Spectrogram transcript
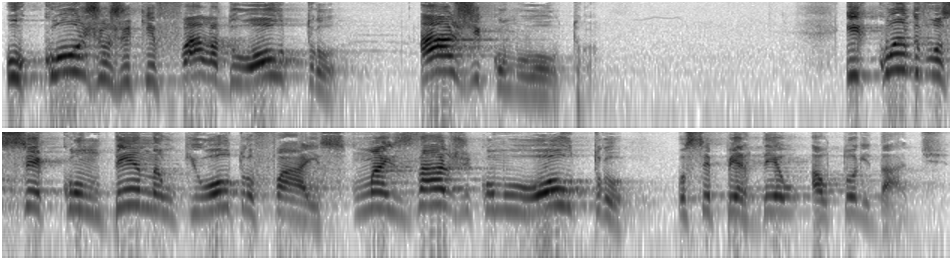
o cônjuge que fala do outro, age como o outro. E quando você condena o que o outro faz, mas age como o outro, você perdeu autoridade.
